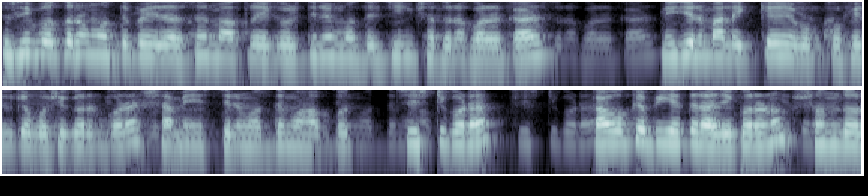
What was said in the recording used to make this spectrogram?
সূচিপত্রের মধ্যে পেয়ে যাচ্ছেন মাত্র একুশ দিনের মধ্যে জিন সাধনা করার কাজ নিজের মালিককে এবং কফিলকে বশীকরণ করা স্বামী স্ত্রীর মধ্যে মহাব্বত সৃষ্টি করা কাউকে বিয়েতে রাজি করানো সুন্দর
